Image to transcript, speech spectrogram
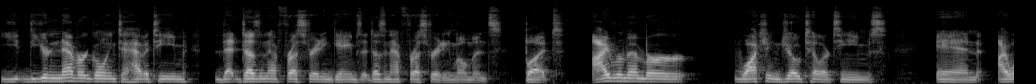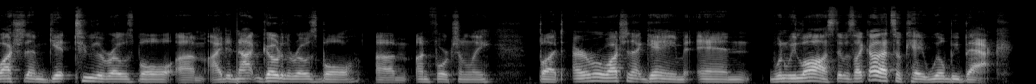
You're never going to have a team that doesn't have frustrating games, that doesn't have frustrating moments. But I remember watching Joe Tiller teams and I watched them get to the Rose Bowl. Um, I did not go to the Rose Bowl, um, unfortunately, but I remember watching that game, and when we lost, it was like, oh, that's okay, we'll be back.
